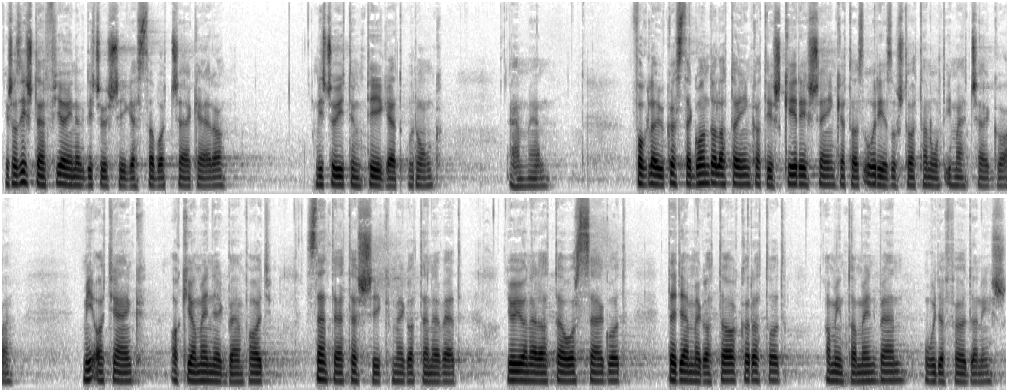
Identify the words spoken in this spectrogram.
és az Isten fiainak dicsőséges szabadságára. Dicsőítünk téged, Urunk. Amen. Foglaljuk össze gondolatainkat és kéréseinket az Úr Jézustól tanult imádsággal. Mi, Atyánk, aki a mennyekben vagy, szenteltessék meg a Te neved, jöjjön el a Te országod, tegyen meg a Te akaratod, amint a mennyben, úgy a földön is.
